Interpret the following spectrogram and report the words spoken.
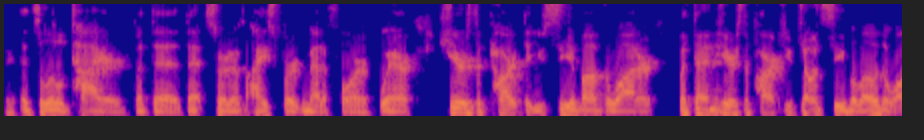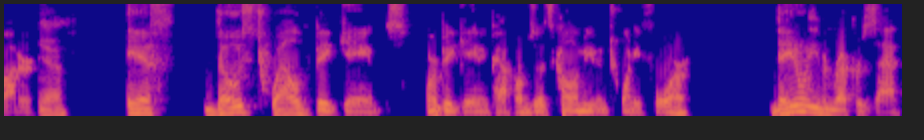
it's a little tired, but the that sort of iceberg metaphor where here's the part that you see above the water, but then here's the part you don't see below the water. Yeah. If those 12 big games or big gaming platforms, let's call them even 24, they don't even represent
